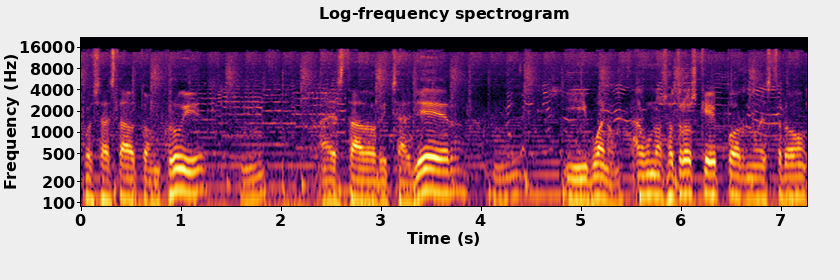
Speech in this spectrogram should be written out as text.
pues ha estado Tom Cruise, mm, ha estado Richard Gere mm, y bueno, algunos otros que por nuestro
